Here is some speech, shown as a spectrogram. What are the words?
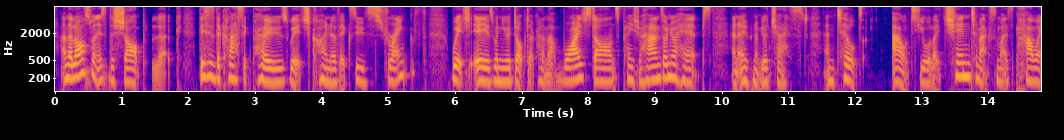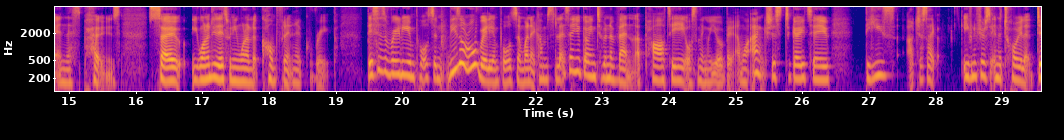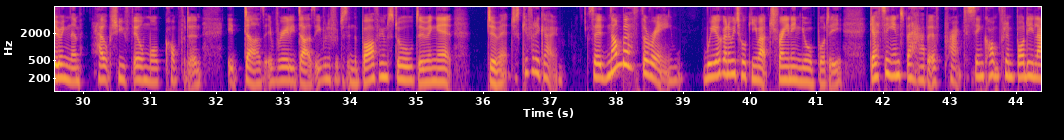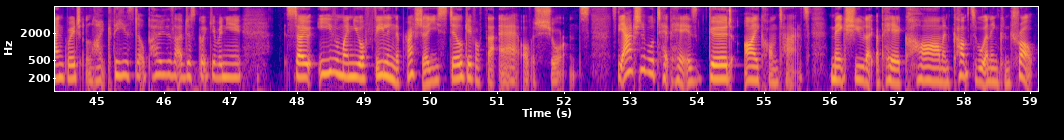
And the last one is the sharp look. This is the classic pose which kind of exudes strength, which is when you adopt a kind of that wide stance, place your hands on your hips and open up your chest and tilt out your like chin to maximize power in this pose. So you want to do this when you want to look confident in a group. This is really important. These are all really important when it comes to, let's say, you're going to an event, a party, or something where you're a bit more anxious to go to. These are just like, even if you're just in the toilet, doing them helps you feel more confident. It does. It really does. Even if you're just in the bathroom stall doing it, do it. Just give it a go. So, number three, we are going to be talking about training your body, getting into the habit of practicing confident body language like these little poses that I've just got given you, so even when you're feeling the pressure, you still give off that air of assurance. So the actionable tip here is good eye contact. Makes you like appear calm and comfortable and in control.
